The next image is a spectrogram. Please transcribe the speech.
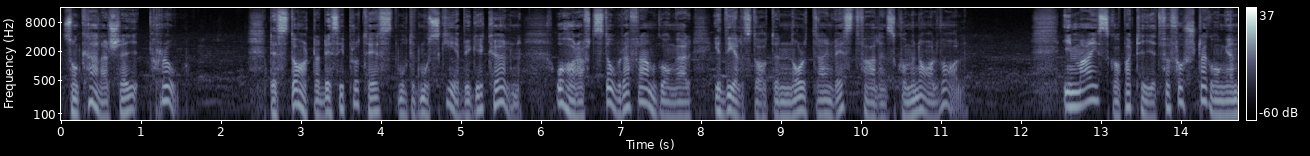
som kallar sig PRO. Det startades i protest mot ett moskébygge i Köln och har haft stora framgångar i delstaten Nordrhein-Westfalens kommunalval. I maj ska partiet för första gången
